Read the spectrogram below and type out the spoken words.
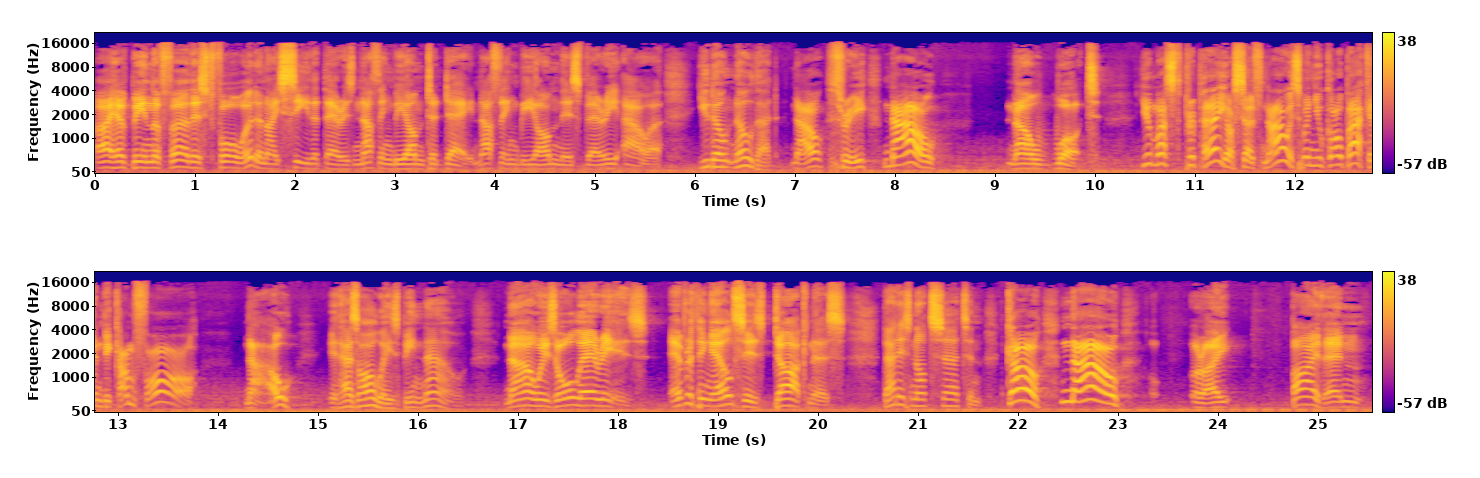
I have been the furthest forward, and I see that there is nothing beyond today, nothing beyond this very hour. You don't know that. Now, three, now. Now what? You must prepare yourself. Now is when you go back and become four. Now? It has always been now. Now is all there is. Everything else is darkness. That is not certain. Go now! All right. Bye then.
